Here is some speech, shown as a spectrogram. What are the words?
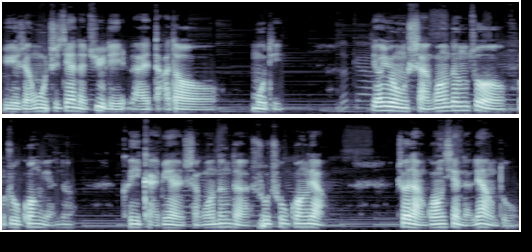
与人物之间的距离来达到目的。要用闪光灯做辅助光源呢，可以改变闪光灯的输出光亮、遮挡光线的亮度，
